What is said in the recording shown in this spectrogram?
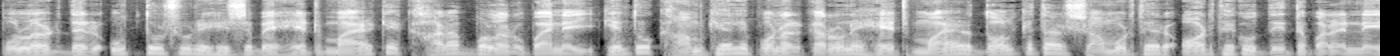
পোলারদের উত্তরসূরি হিসেবে হেড মায়ারকে খারাপ বলার উপায় নেই, কিন্তু খামখেয়ালি পনার কারণে হেড মায়ার দলকে তার সামর্থ্যের অর্ধেকও দিতে পারেননি।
